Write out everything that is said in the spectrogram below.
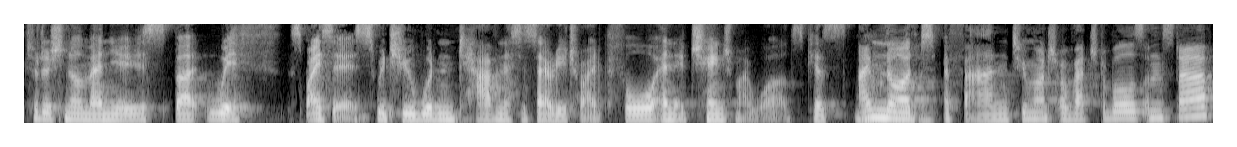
traditional menus but with spices which you wouldn't have necessarily tried before and it changed my world because i'm not a fan too much of vegetables and stuff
